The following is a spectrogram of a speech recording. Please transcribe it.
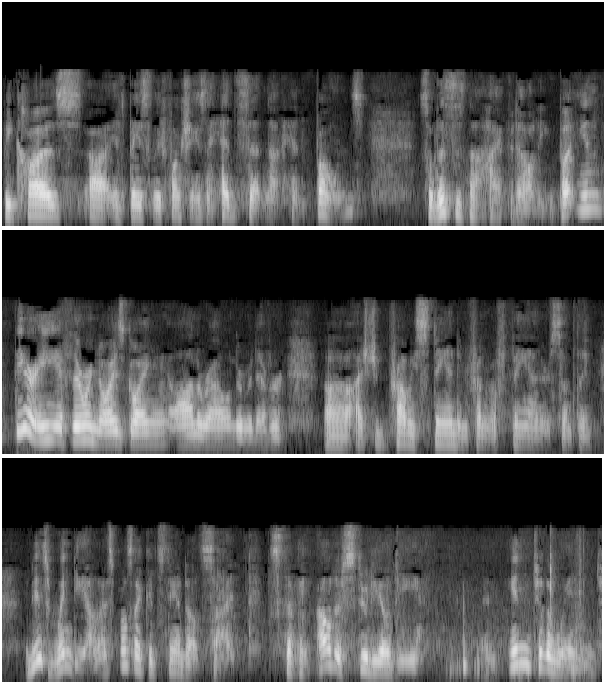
because uh, it's basically functioning as a headset, not headphones. So this is not high fidelity. But in theory, if there were noise going on around or whatever, uh, I should probably stand in front of a fan or something. It is windy out. I suppose I could stand outside. Stepping out of Studio D and into the wind.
